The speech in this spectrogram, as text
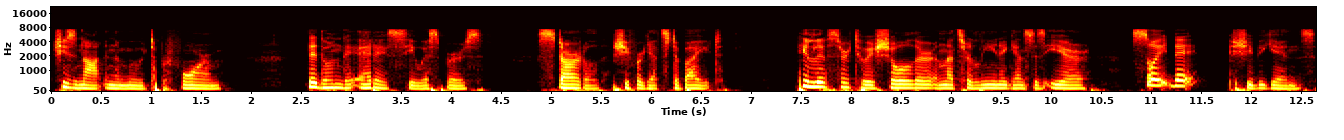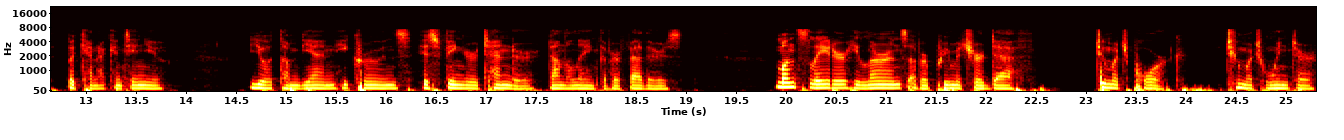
she's not in the mood to perform. De donde eres? he whispers. Startled, she forgets to bite. He lifts her to his shoulder and lets her lean against his ear. Soy de, she begins, but cannot continue. Yo también, he croons, his finger tender down the length of her feathers. Months later, he learns of her premature death. Too much pork, too much winter.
